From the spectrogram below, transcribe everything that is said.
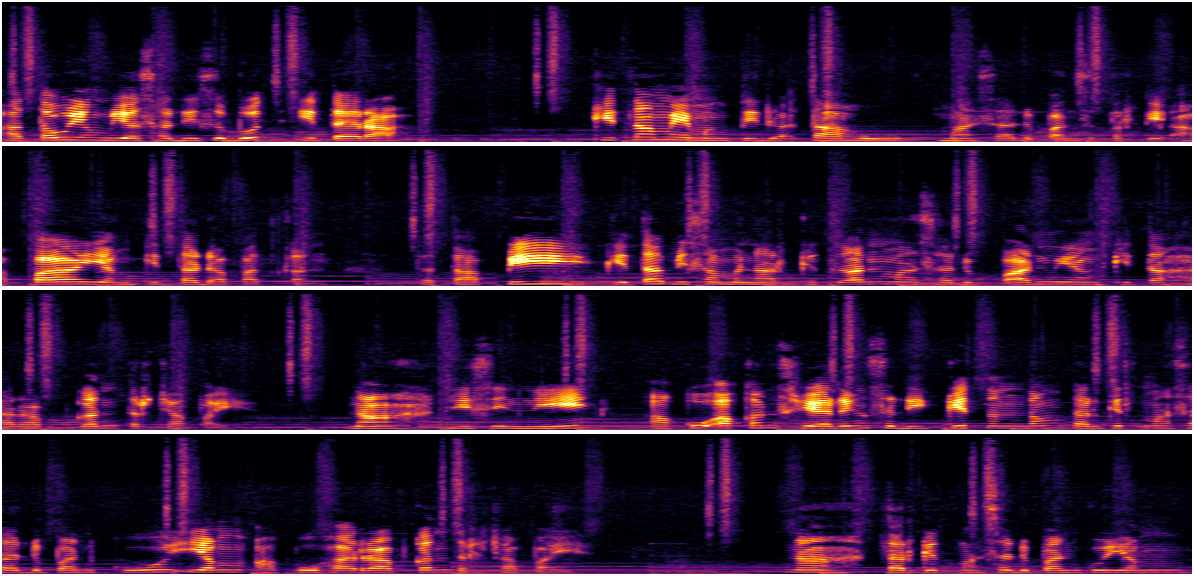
atau yang biasa disebut ITERA kita memang tidak tahu masa depan seperti apa yang kita dapatkan tetapi kita bisa menargetkan masa depan yang kita harapkan tercapai. Nah, di sini aku akan sharing sedikit tentang target masa depanku yang aku harapkan tercapai. Nah, target masa depanku yang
